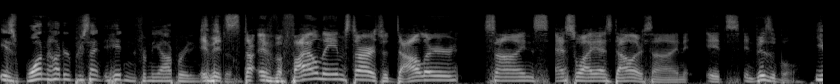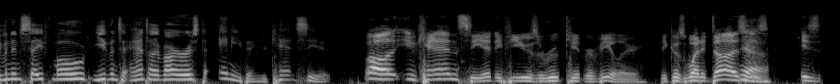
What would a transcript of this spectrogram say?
is 100% hidden from the operating if system. sta- if a file name starts with dollar signs sys dollar sign, it's invisible. even in safe mode, even to antivirus, to anything, you can't see it. Well, you can see it if you use a rootkit revealer because what it does Yeah. is is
